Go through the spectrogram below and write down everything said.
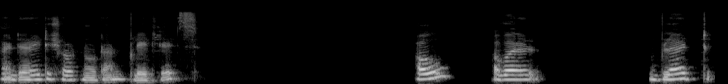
and write a short note on platelets. How our blood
